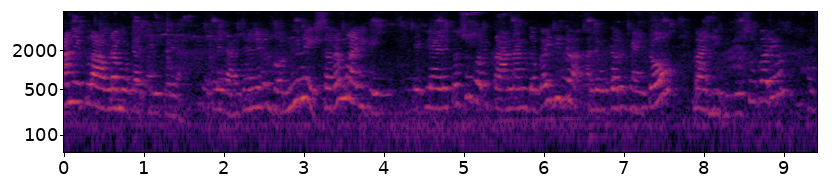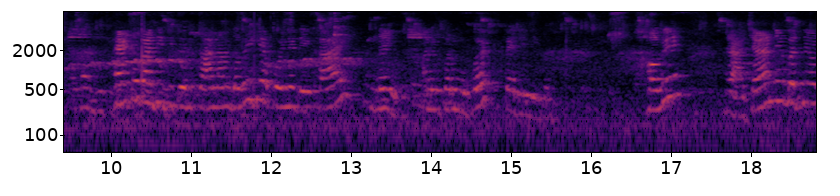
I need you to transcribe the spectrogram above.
કાન એકલા આવડા મોટા થઈ ગયા. એટલે રાજાને તો ગમ્યું નહીં, શરમ આવી ગઈ. એટલે એણે તો શું કર્યું? કાન આમ દબાઈ દીધા અને ઉપર ફેંટો બાંધી દીધો. શું કર્યું? ફેંટો બાંધી દીધો કાન આમ દબાઈ ગયા, કોઈને દેખાય નહીં. અને ઉપર મુગટ પહેરી દીધો હવે રાજાને બધને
